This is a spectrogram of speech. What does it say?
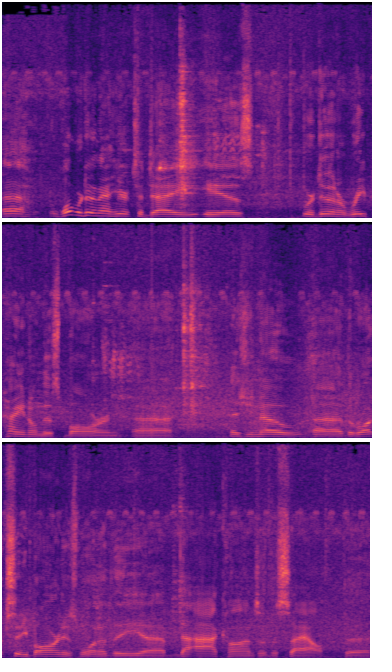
Uh, what we're doing out here today is we're doing a repaint on this barn. Uh, as you know, uh, the Rock City Barn is one of the, uh, the icons of the South. Uh,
